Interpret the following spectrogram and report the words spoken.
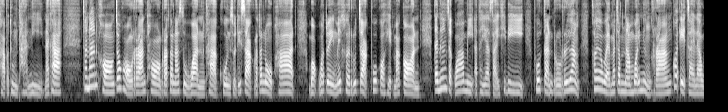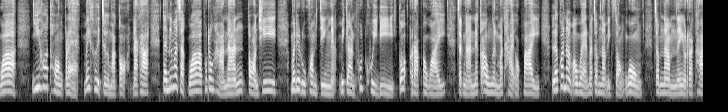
ขาปทุมธานีนะคะทางด้านของเจ้าของร้านทองรัตนสุวรรณค่ะ คุณสุทธิศักดิ์รัตโนภาสบอกว่าตัวเองไม่เคยรู้จักผู้ก่อเหตุมาก่อน แต่เนื่องจากว่ามีอัธยาศัยที่ดี พูดกันรู้เรื่อง เคยเอาแหวนมาจำนำไว้หนึ่งครั้ง ก็เอะใจแล้วว่า ยี่ห้อทองแปลกไม่เคยเจอมาก่อนนะคะ แต่เนื่องมาจากว่าผู้ต้องหานั้นตอนที่ไม่ได้รู้ความจริงเนี่ยมีการพูดคุยดีก็รับเอาไว้ จากนั้นเนี่ยก็เอาเงินมาถ่ายออกไป แล้วก็นำเอาแหวนมาจำนำอีก 2 วงจำนำในราคา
